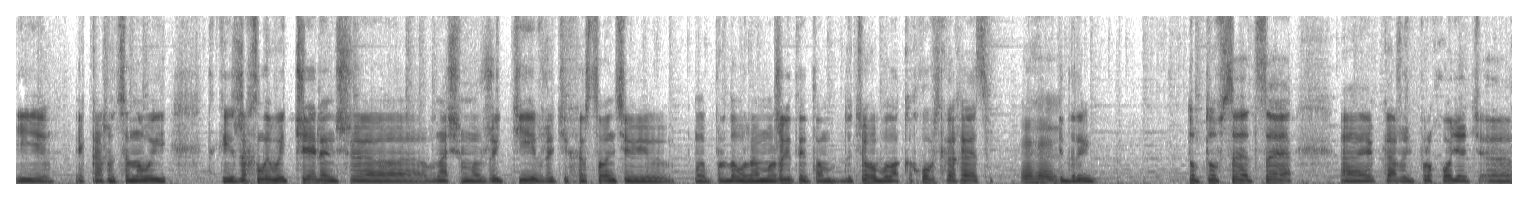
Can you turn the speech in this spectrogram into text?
І як кажуть, це новий такий жахливий челендж е, в нашому житті, в житті херсонців. І ми продовжуємо жити. Там до цього була Каховська ГЕС, підрив. Тобто, все це, е, як кажуть, проходять е,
